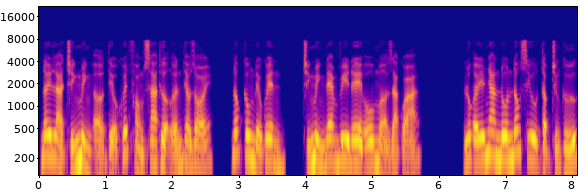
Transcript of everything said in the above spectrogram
Đây là chính mình ở tiểu khuyết phòng xa thượng ấn theo dõi, đốc công đều quên, chính mình đem video mở ra quá. Lúc ấy nhan đôn đốc siêu tập chứng cứ,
